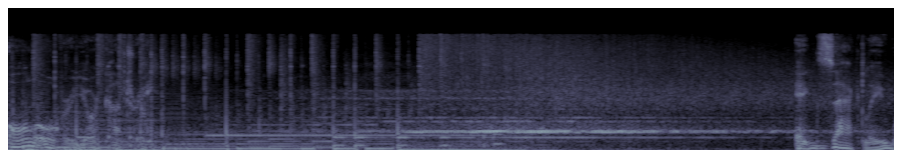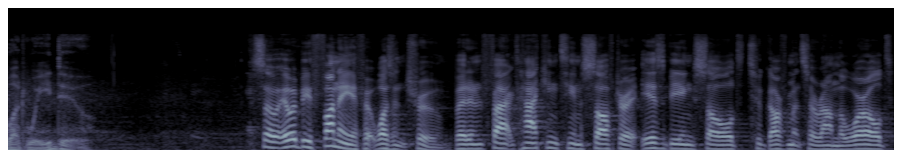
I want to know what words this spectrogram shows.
all over your country. Exactly what we do. So it would be funny if it wasn't true, but in fact, Hacking Team software is being sold to governments around the world.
